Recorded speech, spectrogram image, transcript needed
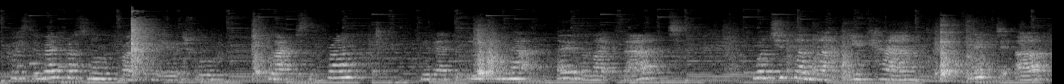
press the red button on the front here, which will collapse the front. You're then lean that over like that. Once you've done that, you can lift it up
